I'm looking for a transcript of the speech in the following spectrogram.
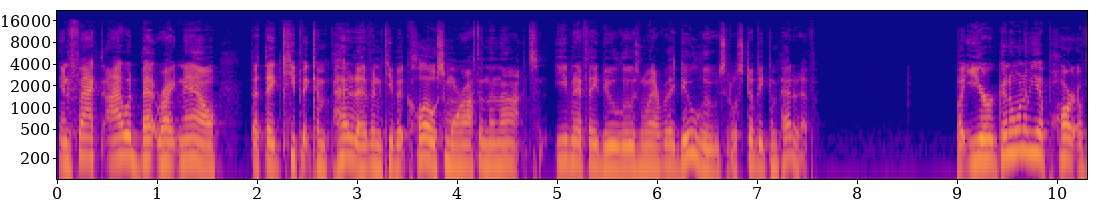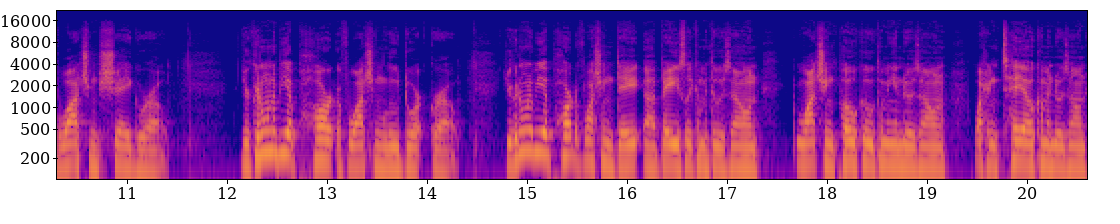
In fact, I would bet right now that they keep it competitive and keep it close more often than not. Even if they do lose and whenever they do lose, it'll still be competitive. But you're going to want to be a part of watching Shai grow. You're going to want to be a part of watching Lou Dort grow. You're going to want to be a part of watching Day, uh, Bazley come into his own, watching Poku coming into his own, watching Theo come into his own.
